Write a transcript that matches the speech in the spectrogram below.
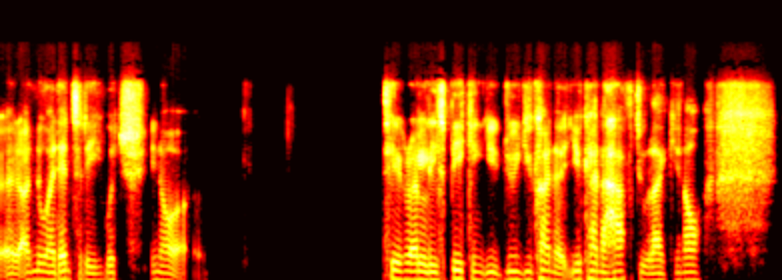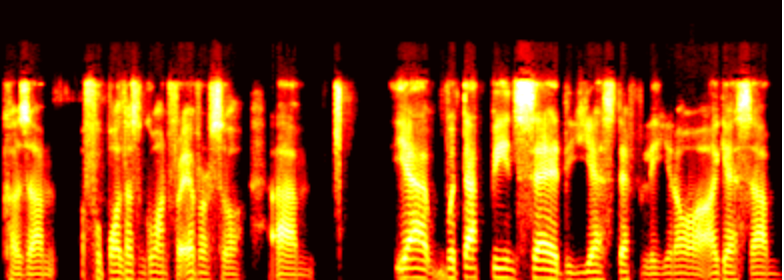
a new identity which you know theoretically speaking, you you you kind of you kind of have to like you know, because um football doesn't go on forever. So um yeah, with that being said, yes, definitely. You know, I guess um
